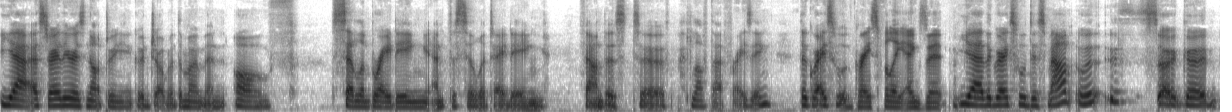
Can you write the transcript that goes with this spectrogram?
yeah, Australia is not doing a good job at the moment of celebrating and facilitating founders to, I love that phrasing, the graceful, Gracefully exit. yeah, the graceful dismount is so good.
